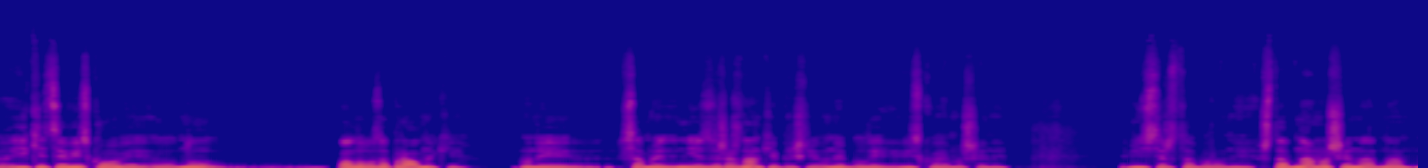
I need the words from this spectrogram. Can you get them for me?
Е, які це військові? Ну, паливозаправники, вони саме не з гражданки прийшли, вони були військові машини Міністерства оборони. Штабна машина одна,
